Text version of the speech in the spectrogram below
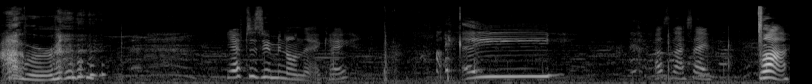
You have to zoom in on that, okay? Hey. That was nice, eh? Mwah.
